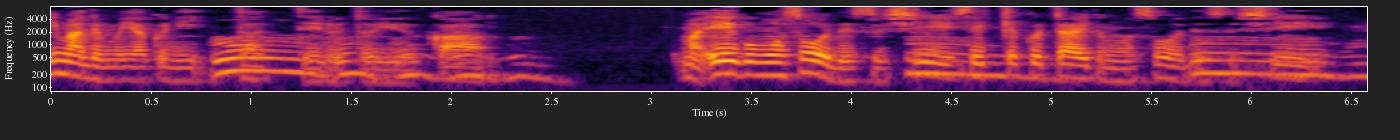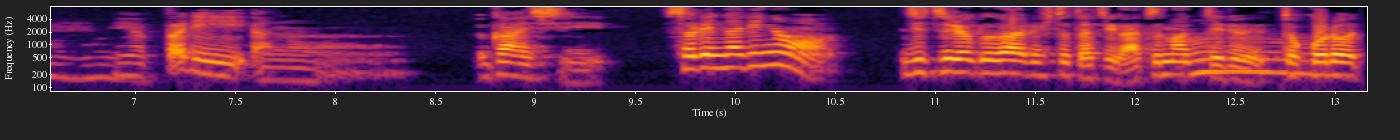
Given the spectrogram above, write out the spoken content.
今でも役に立ってるというか、まあ、英語もそうですし、接客態度もそうですし、やっぱり、あの、外資、それなりの実力がある人たちが集まってるところ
